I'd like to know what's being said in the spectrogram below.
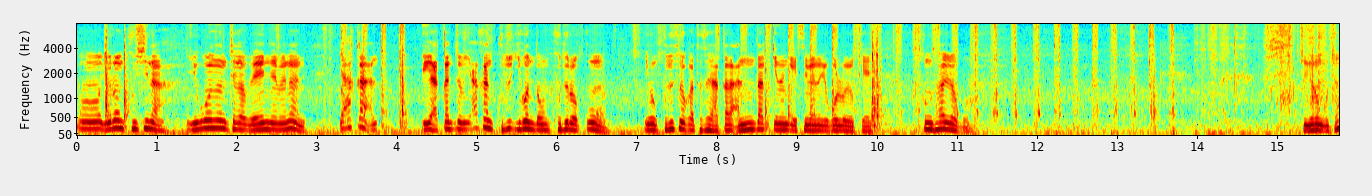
어, 요런 붓이나, 이거는 제가 왜 했냐면은, 약간, 안- 이게 약간 좀, 약간 구두, 이건 너무 부드럽고, 이건 구두솔 같아서 약간 안 닦이는 게 있으면 이걸로 이렇게 청소하려고. 지금 이런 거죠.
